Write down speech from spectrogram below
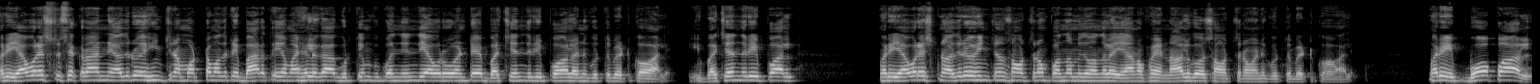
మరి ఎవరెస్ట్ శిఖరాన్ని అధిరోహించిన మొట్టమొదటి భారతీయ మహిళగా గుర్తింపు పొందింది ఎవరు అంటే బచేంద్రి పాల్ అని గుర్తుపెట్టుకోవాలి. ఈ బచేంద్రి పాల్ మరి ఎవరెస్ట్ను అధిరోహించిన సంవత్సరం పంతొమ్మిది వందల ఎనభై నాలుగో సంవత్సరం అని గుర్తుపెట్టుకోవాలి. మరి భోపాల్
